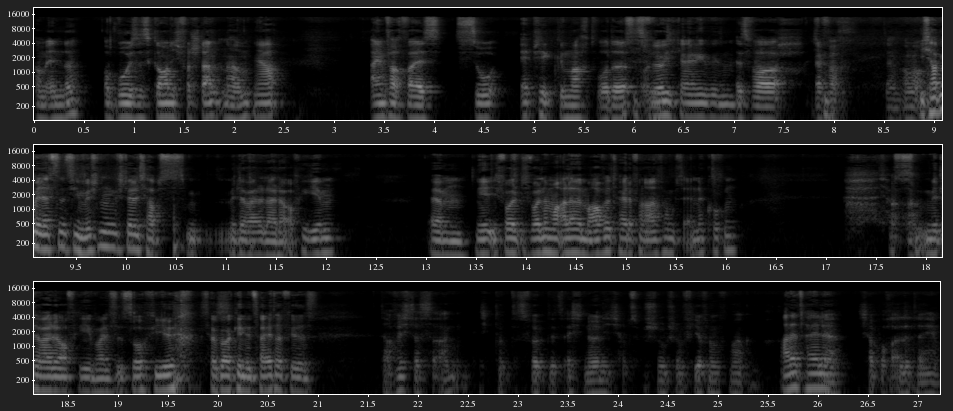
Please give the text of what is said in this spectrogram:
am Ende, obwohl sie es gar nicht verstanden haben. Ja, Einfach weil es so epic gemacht wurde. es ist und wirklich geil gewesen. Es war einfach. Ich habe mir letztens die Mission gestellt, ich habe es mittlerweile leider aufgegeben. Ähm, nee, ich wollte ich wollte mal alle Marvel-Teile von Anfang bis Ende gucken. Ich habe es Ah. mittlerweile aufgegeben, weil es ist so viel. Ich habe gar keine Zeit dafür. Darf ich das sagen? Ich glaube, das wirkt jetzt echt nerdy. Ich habe es bestimmt schon vier, fünf Mal gemacht. alle Teile. Ja, ich habe auch alle daheim.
